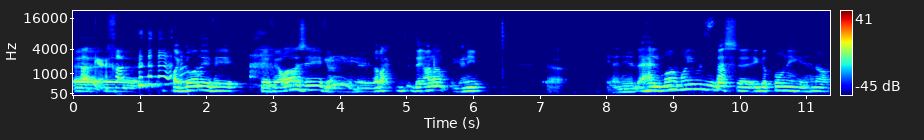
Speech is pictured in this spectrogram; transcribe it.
آه،. طقوني في في, في راسي في إيه. رحت دي أنا يعني آه، يعني الأهل ما ما يجون. بس يقطوني هناك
